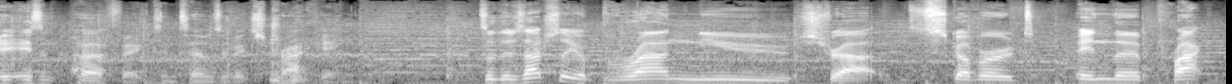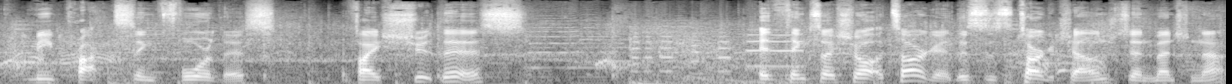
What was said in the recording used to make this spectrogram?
it isn't perfect in terms of its tracking. So there's actually a brand new strat discovered in the prac- me practicing for this. If I shoot this, it thinks I shot a target. This is a target challenge, didn't mention that.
